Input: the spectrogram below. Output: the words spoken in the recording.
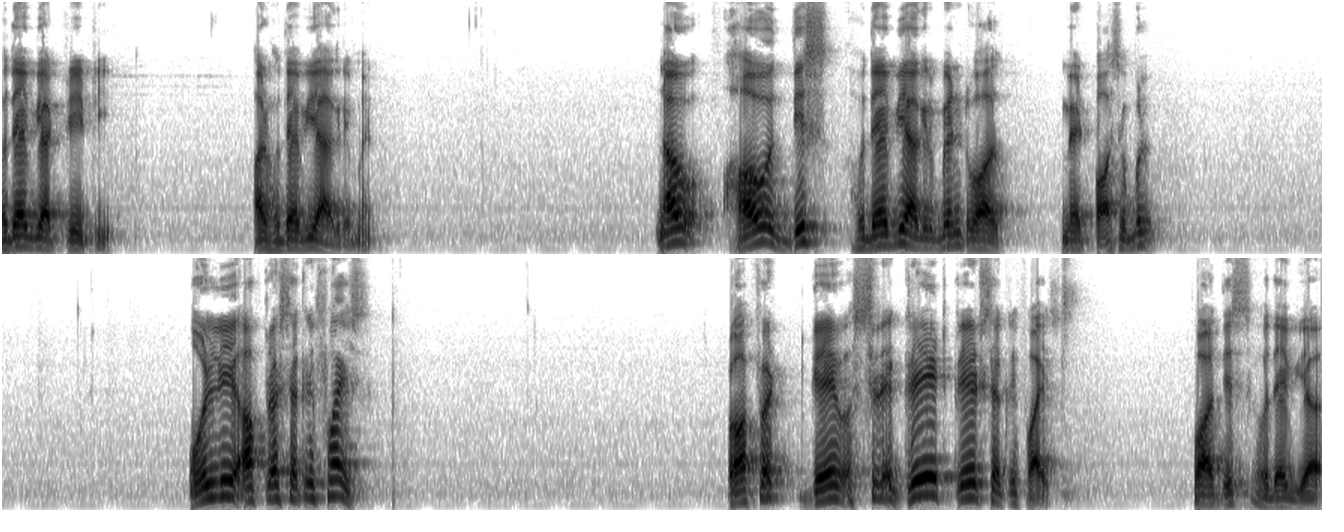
Hudaybiyah Treaty or Hudaybiyah Agreement. Now, how this Hudaybiyah Agreement was made possible? only after sacrifice. Prophet gave a great sacrifice for this Hudaybiyah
